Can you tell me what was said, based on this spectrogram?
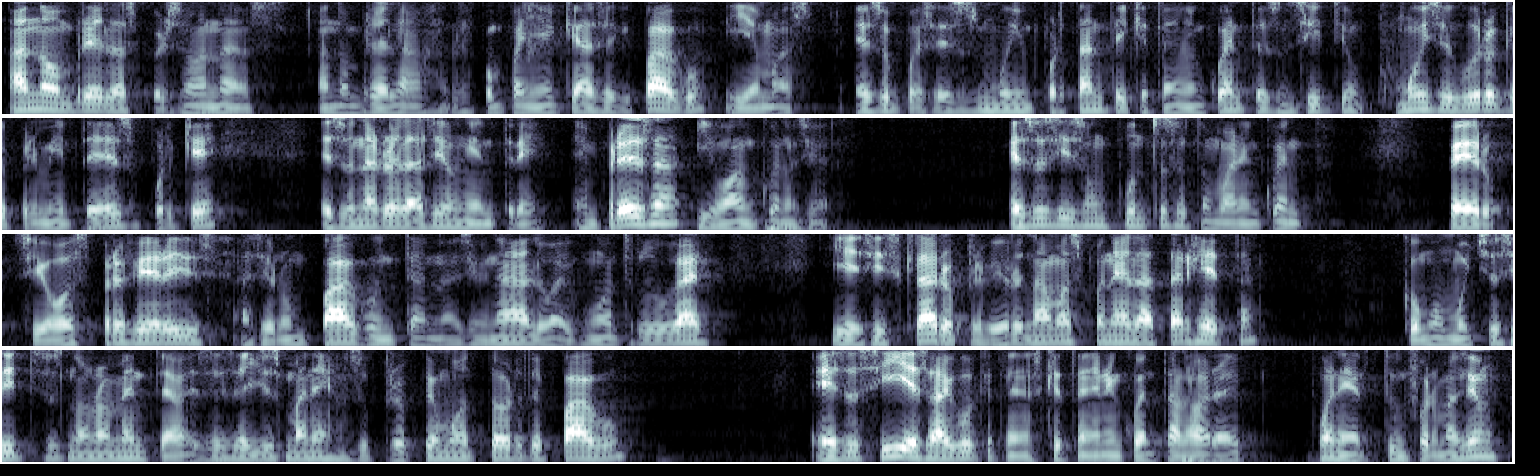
a nombre de las personas, a nombre de la, compañía que hace el pago y demás. Eso pues eso es muy importante y que tener en cuenta. Es un sitio muy seguro que permite eso porque es una relación entre empresa y Banco Nacional. Eso sí son puntos a tomar en cuenta. Pero si vos prefieres hacer un pago internacional o algún otro lugar y decís, claro, prefiero nada más poner la tarjeta, como muchos sitios normalmente, a veces ellos manejan su propio motor de pago, eso sí es algo que tenés que tener en cuenta a la hora de poner tu información.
